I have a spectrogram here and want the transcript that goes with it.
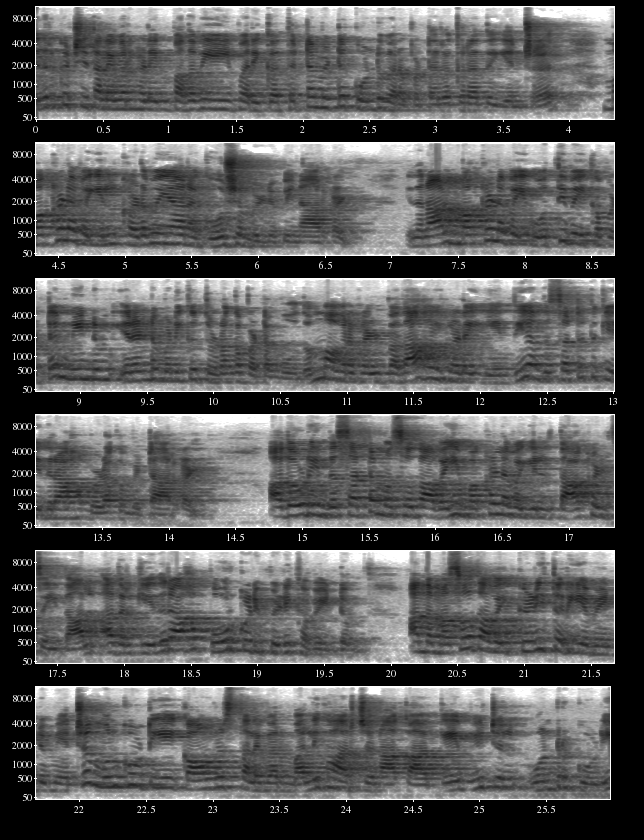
எதிர்க்கட்சி தலைவர்களின் பதவியை பறிக்க திட்டமிட்டு கொண்டு வரப்பட்டிருக்கிறது என்று மக்களவையில் கடுமையான கோஷம் எழுப்பினார்கள். இதனால் மக்களவை ஒத்திவைக்கப்பட்டு மீண்டும் இரண்டு மணிக்கு தொடங்கப்பட்ட போதும் அவர்கள் பதாகைகளை ஏந்தி அந்த சட்டத்துக்கு எதிராக முழக்கமிட்டார்கள். அதோடு இந்த சட்ட மசோதாவை மக்களவையில் தாக்கல் செய்தால் அதற்கு எதிராக போர்க்கொடி பிடிக்க வேண்டும். அந்த மசோதாவை கிழித்தறிய வேண்டும் என்று முன்கூட்டியே காங்கிரஸ் தலைவர் மல்லிகார்ஜுனா கார்கே வீட்டில் ஒன்று கூடி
